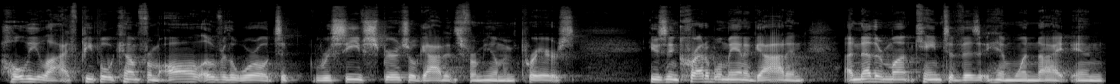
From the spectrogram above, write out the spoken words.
holy life. People would come from all over the world to receive spiritual guidance from him and prayers. He was an incredible man of God, and another monk came to visit him one night and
